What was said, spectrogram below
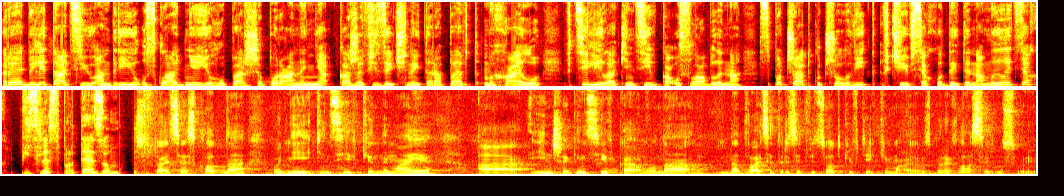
Реабілітацію Андрію ускладнює його перше поранення, каже фізичний терапевт Михайло. Вціліла кінцівка ослаблена. Спочатку чоловік вчився ходити на милицях, після з протезом. Ситуація складна, однієї кінцівки немає, а інша кінцівка вона на 20-30% тільки зберегла силу свою.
